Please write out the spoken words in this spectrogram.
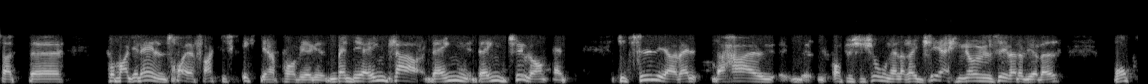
så øh, på marginalen tror jeg faktisk ikke, det har påvirket. Men det er ingen klar, der, er ingen, der er ingen tvivl om, at de tidligere valg, der har øh, opposition eller regering, nu vil vi se, hvad der bliver hvad, brugt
